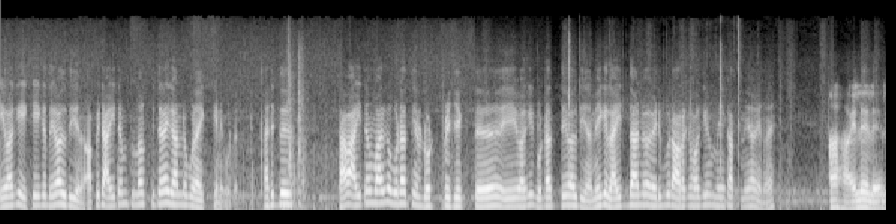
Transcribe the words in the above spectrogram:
ඒවගේ එක දෙවල් තියෙන අපිට අයිටම් තුනක් විතරයි ගන්න පුල එක්කෙනෙකුට. හරිත තව අයිටම් වර්ග ගොඩත් තියෙන ඩොට් ප්‍රජෙක්ට ඒ වගේ ගොඩත් දේවල් තියෙන මේක ලයිට් දාන්නව වැඩිපුර අරක වගේ මේකත් මෙයා වෙනවා හයිලලේල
